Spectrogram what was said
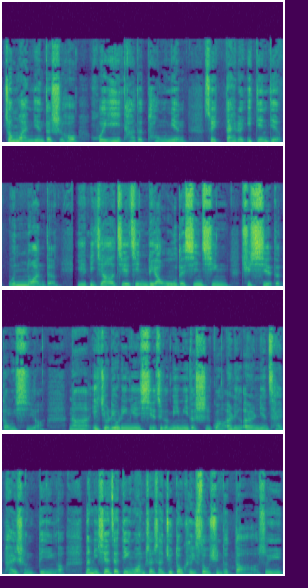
中晚年的时候回忆他的童年，所以带了一点点温暖的，也比较接近了悟的心情去写的东西哦。那一九六零年写这个秘密的时光，二零二二年才拍成电影哦。那你现在在电影网站上就都可以搜寻得到啊。所以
